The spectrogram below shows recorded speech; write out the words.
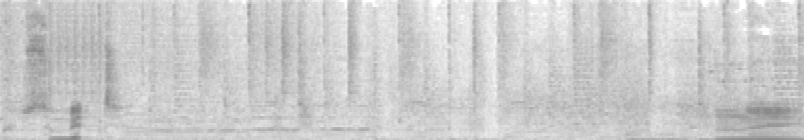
Kommst du mit? Nee.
